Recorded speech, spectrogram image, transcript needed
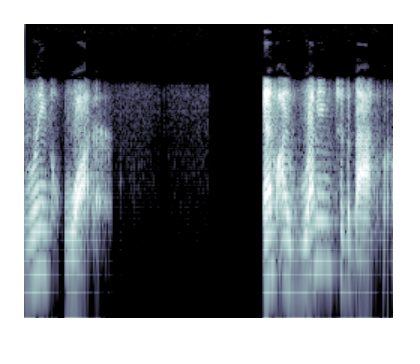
drink water, am I running to the bathroom?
